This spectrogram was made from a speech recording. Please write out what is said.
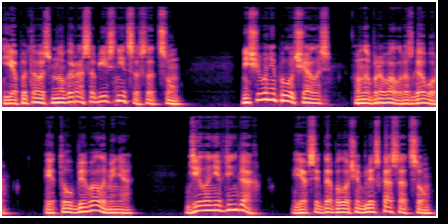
Я пыталась много раз объясниться с отцом. Ничего не получалось, он обрывал разговор. Это убивало меня. Дело не в деньгах. Я всегда была очень близка с отцом.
